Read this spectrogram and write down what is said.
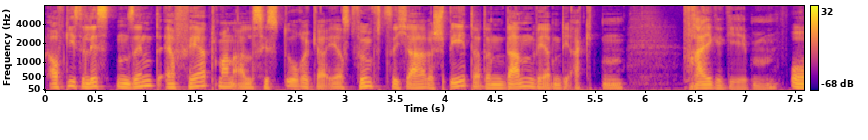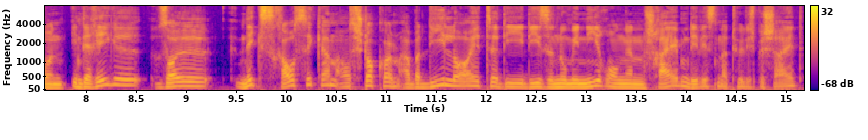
auf diese Listen sind, erfährt man als Historiker erst 50 Jahre später, denn dann werden die Akten freigegeben. Und in der Regel soll nichts raussickern aus Stockholm, aber die Leute, die diese Nominierungen schreiben, die wissen natürlich Bescheid.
